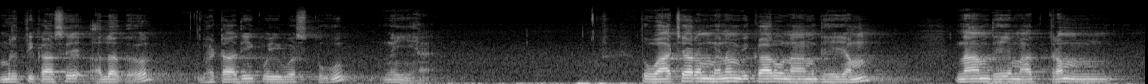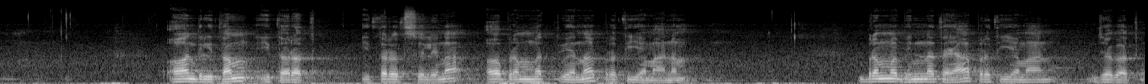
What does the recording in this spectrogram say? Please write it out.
मृतिका से अलग घटादि कोई वस्तु नहीं है। तो वाचारंभनम विकारो नामधेयम नामधेय मात्रम, आंद्रितम इतरत इतरत से लेना अब्रह्मत्व न प्रतीयमानम। ब्रह्म भिन्नतया प्रतीयमान जगत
